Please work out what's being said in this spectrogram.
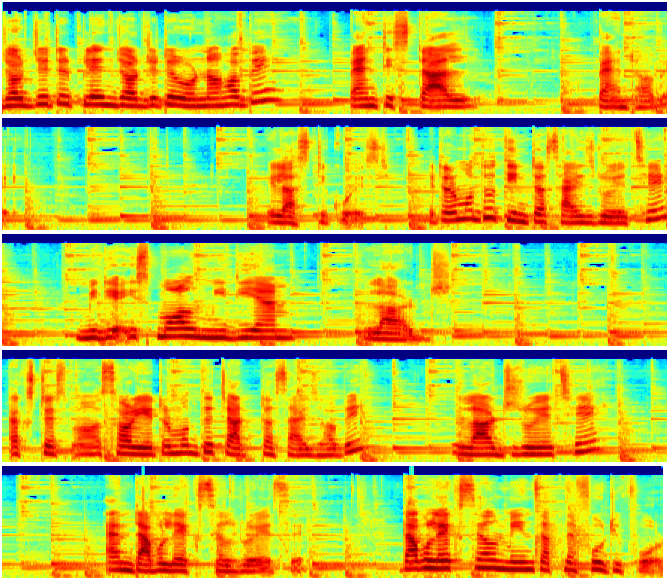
জর্জেটের প্লেন জর্জেটের ওড়না হবে, প্যান্টি স্টাইল প্যান্ট হবে। Elastic waist. এটার মধ্যেও তিনটা সাইজ রয়েছে, media, small, medium, large. Extra sorry, এটার মধ্যে চারটা সাইজ হবে, লার্জ রয়েছে অ্যান্ড ডাবল এক্সেল রয়েছে। ডাবল এক্সেল মিনস আপনার ফোরটি ফোর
